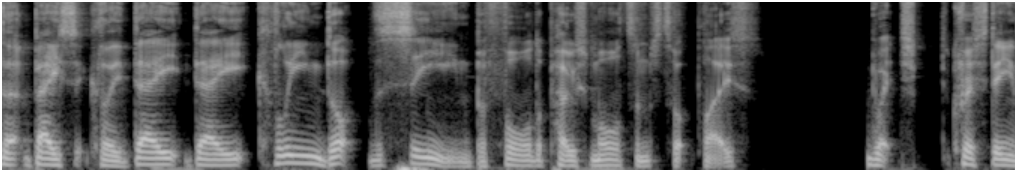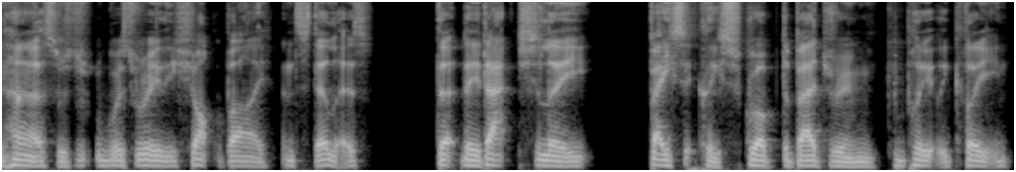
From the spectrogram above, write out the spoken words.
that basically they they cleaned up the scene before the post-mortems took place which christine hurst was was really shocked by and still is that they'd actually basically scrubbed the bedroom completely clean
